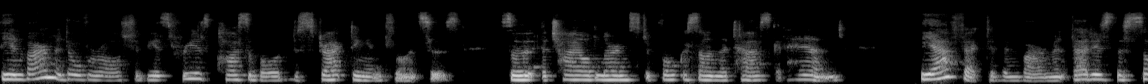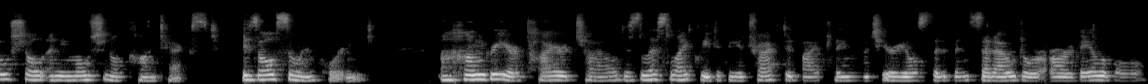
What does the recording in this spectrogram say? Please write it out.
The environment overall should be as free as possible of distracting influences so that the child learns to focus on the task at hand. The affective environment, that is the social and emotional context, is also important. A hungry or tired child is less likely to be attracted by play materials that have been set out or are available.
